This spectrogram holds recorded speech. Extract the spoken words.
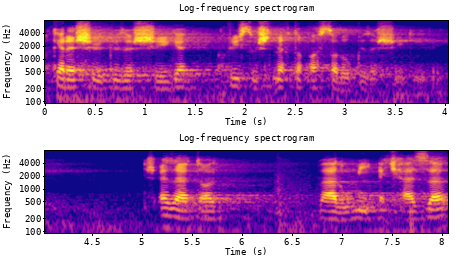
a kereső közössége a Krisztus megtapasztaló közösségévé. És ezáltal válunk mi egyházzá,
